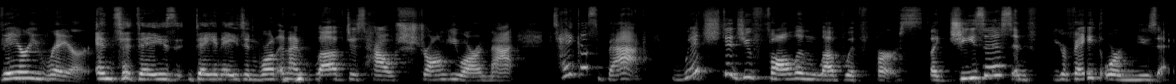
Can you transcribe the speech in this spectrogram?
very rare in today's day and age and world. And I mm-hmm. love just how strong you are in that. Take us back. Which did you fall in love with first? Like Jesus and your faith or music?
